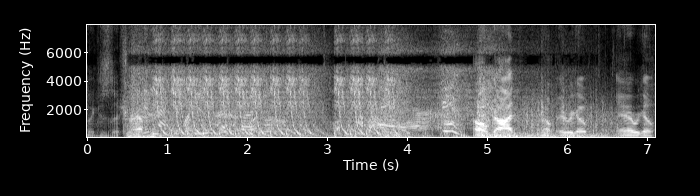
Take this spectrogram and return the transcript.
Like this is a trap. Oh God. Nope. Here we go. There we go.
